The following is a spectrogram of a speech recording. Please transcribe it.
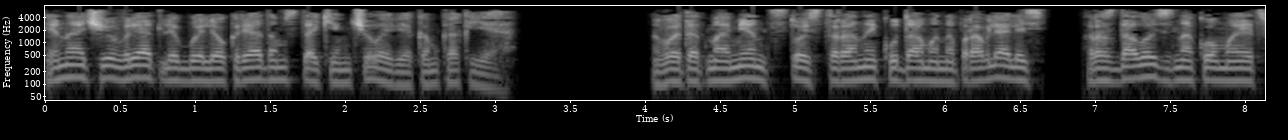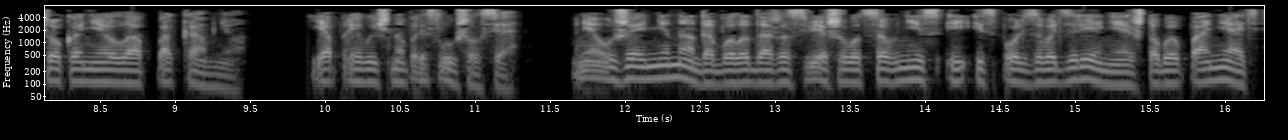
иначе вряд ли бы лег рядом с таким человеком, как я. В этот момент с той стороны, куда мы направлялись, раздалось знакомое цоканье лап по камню. Я привычно прислушался. Мне уже не надо было даже свешиваться вниз и использовать зрение, чтобы понять,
